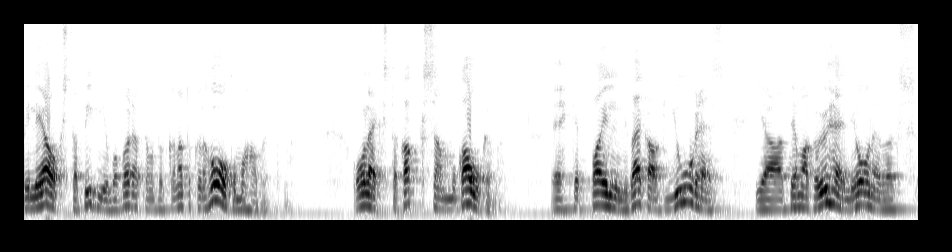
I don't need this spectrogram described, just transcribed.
mille jaoks ta pidi juba paratamatult ka natukene hoogu maha võtma oleks ta kaks sammu kaugemal. ehk et pall vägagi juures ja temaga ühel joonel oleks,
